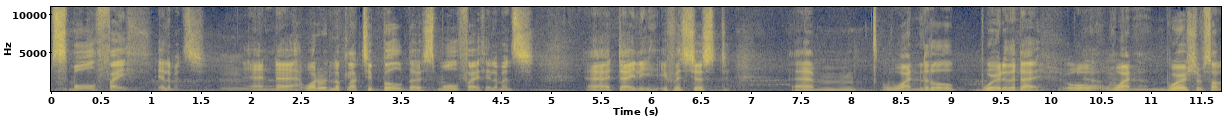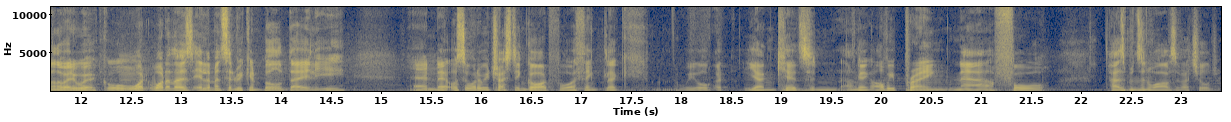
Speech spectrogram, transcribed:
small faith elements. And uh, what would it look like to build those small faith elements uh, daily? If it's just um, one little word of the day, or one worship song on the way to work, or what what are those elements that we can build daily? And uh, also, what are we trusting God for? I think like we all got young kids, and I'm going, are we praying now for husbands and wives of our children?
